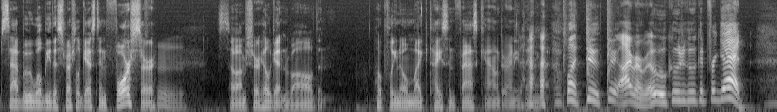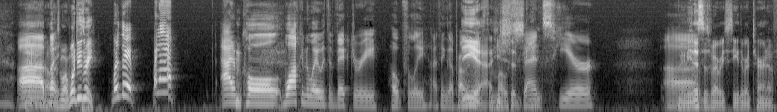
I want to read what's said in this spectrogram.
Sabu will be the special guest enforcer, Hmm. so I'm sure he'll get involved, and hopefully no Mike Tyson fast count or anything. But, One, two, three. I remember. Ooh, who, who could forget? Uh, no, but there's more. One, two, three. What are they? Adam Cole walking away with the victory. Hopefully, I think that probably Yeah, makes the he most should be. sense here. Maybe this Um, is where we see the return of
